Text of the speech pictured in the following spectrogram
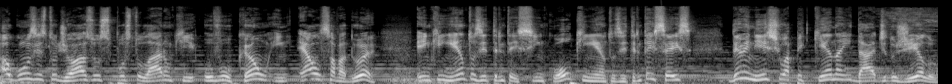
alguns estudiosos postularam que o vulcão em El Salvador, em 535 ou 536, deu início à pequena idade do gelo.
